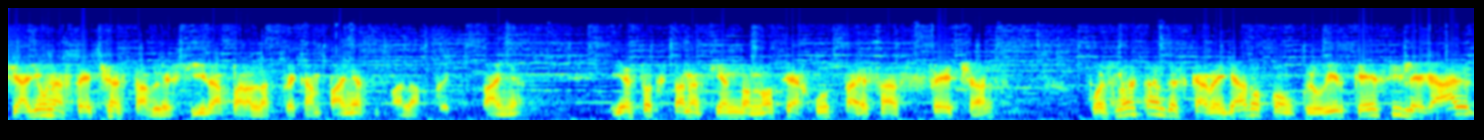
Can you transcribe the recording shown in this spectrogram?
si hay una fecha establecida para las precampañas y para las precampañas, y esto que están haciendo no se ajusta a esas fechas, pues no es tan descabellado concluir que es ilegal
